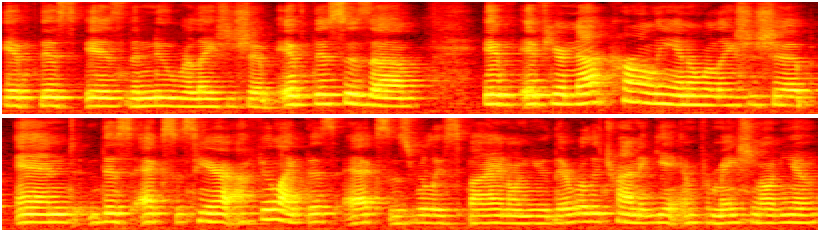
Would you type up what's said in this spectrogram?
If this is the new relationship. If this is a, if, if you're not currently in a relationship and this ex is here, I feel like this ex is really spying on you. They're really trying to get information on you.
